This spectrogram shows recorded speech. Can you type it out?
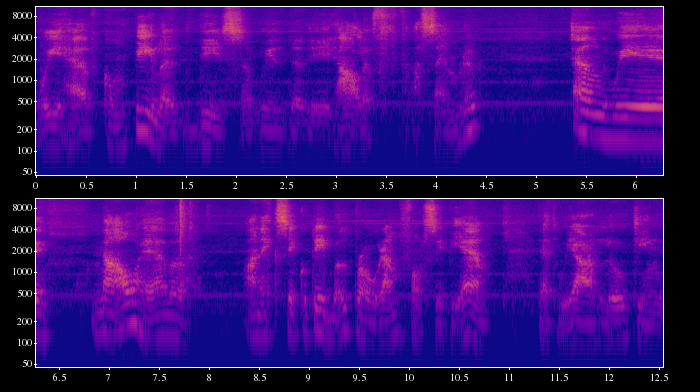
We have compiled this with the Aleph assembler and we now have an executable program for CPM that we are looking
